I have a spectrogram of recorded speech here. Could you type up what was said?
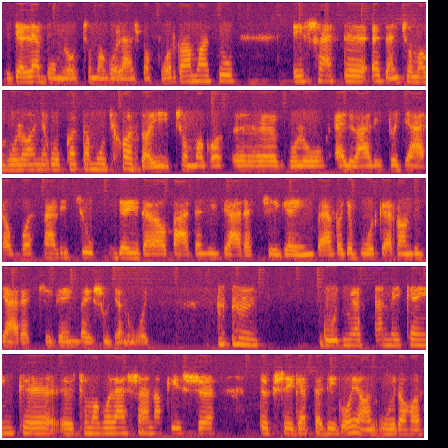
ugye lebomló csomagolásba forgalmazó, és hát ezen csomagolóanyagokat amúgy hazai csomagoló előállító gyárakból szállítjuk, ugye ide a bádeni gyáregységeinkbe, vagy a burgerlandi gyáregységeinkbe is ugyanúgy. Good termékeink csomagolásának is többsége pedig olyan újra,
